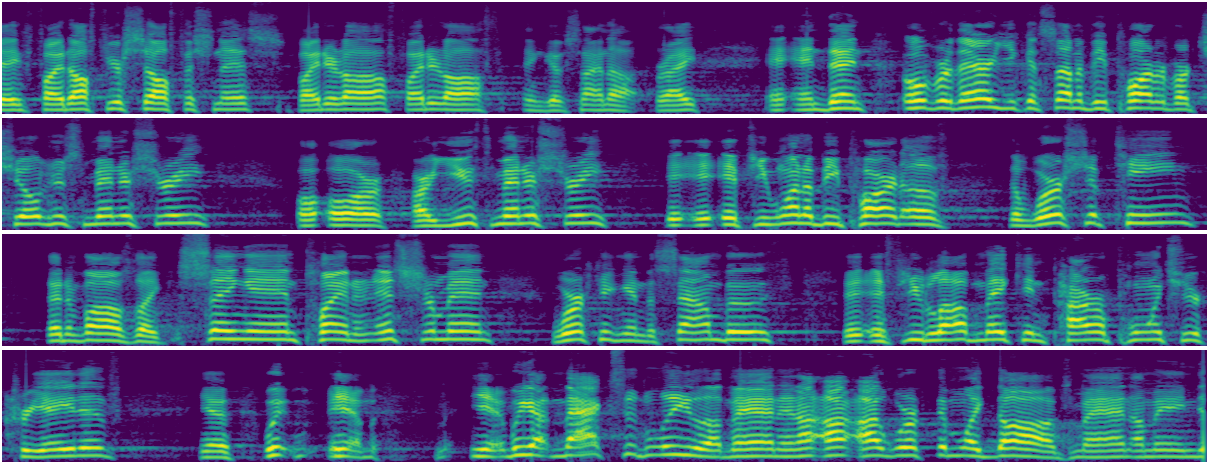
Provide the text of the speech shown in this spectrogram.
Okay, fight off your selfishness, fight it off, fight it off, and go sign up, right? And, and then over there, you can sign up to be part of our children's ministry or, or our youth ministry. If you want to be part of the worship team that involves like singing, playing an instrument, working in the sound booth. If you love making PowerPoints, you're creative. You know, we, you know, we got Max and Leela, man, and I, I work them like dogs, man. I mean,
